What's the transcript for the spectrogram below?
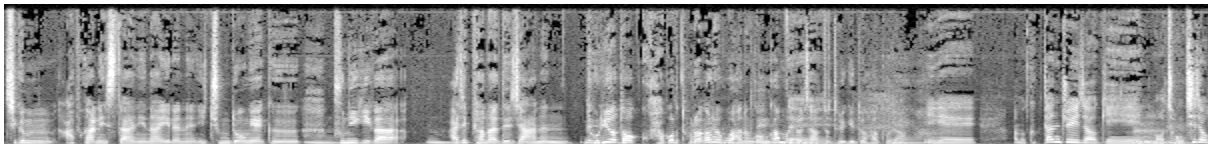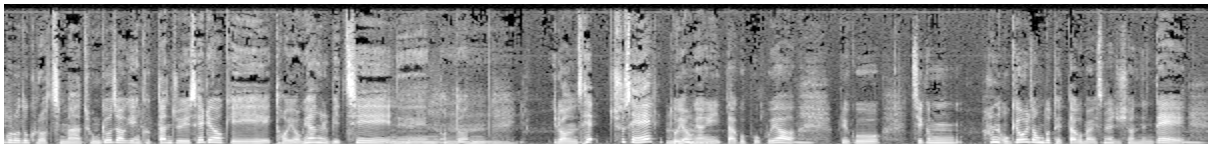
지금 아프가니스탄이나 이러는 이 중동의 그 음. 분위기가 음. 아직 변화되지 않은 네. 도리어 더 과거로 돌아가려고 하는 건가 뭐 이런 네. 생각도 들기도 하고요. 네. 이게 아마 극단주의적인 음. 뭐 정치적으로도 그렇지만 종교적인 극단주의 세력이 더 영향을 미치는 음. 어떤 이런 세, 추세에 또 음. 영향이 있다고 보고요. 음. 그리고 지금 한 5개월 정도 됐다고 말씀해 주셨는데 음.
